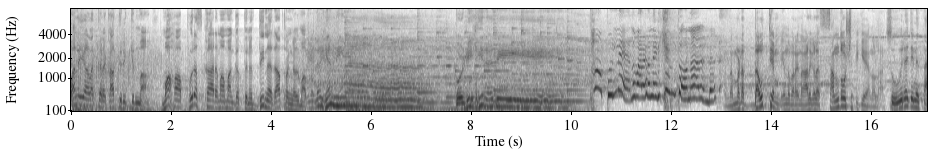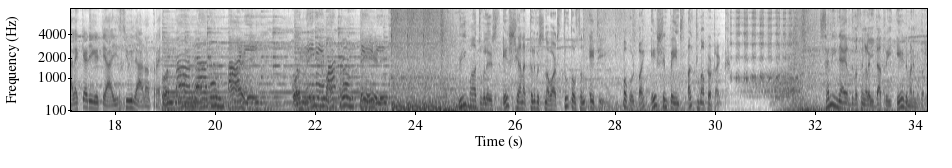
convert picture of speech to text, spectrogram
മലയാളക്കര കാത്തിരിക്കുന്ന മഹാപുരസ്കാര മാമാങ്കത്തിന് ദിനരാത്രങ്ങൾ മാത്രം. എനിക്ക് തോന്നാറുണ്ട്. നമ്മുടെ ദൗത്യം എന്ന് പറയുന്ന ആളുകളെ സന്തോഷിപ്പിക്കുക എന്നുള്ളതാണ്. സൂരജിന് തലക്കടി കിട്ടിയ ഐ സിയുലാണ് അത്രേ ഒന്നാം രാഗം പാടി ഒന്നിനെ മാത്രം തേടി Bhima jewellers Asianet television awards two thousand eighteen powered by Asian Paints Ultima Protek ശനി ഞായർ ദിവസങ്ങളിൽ രാത്രി ഏഴ് മണി മുതൽ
